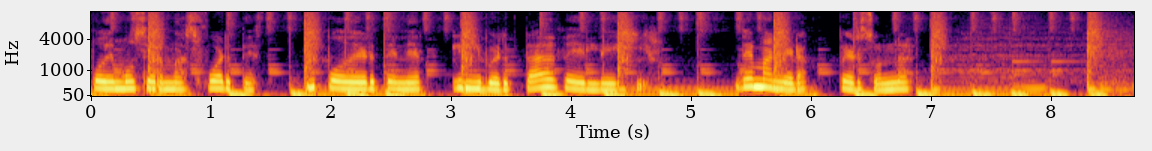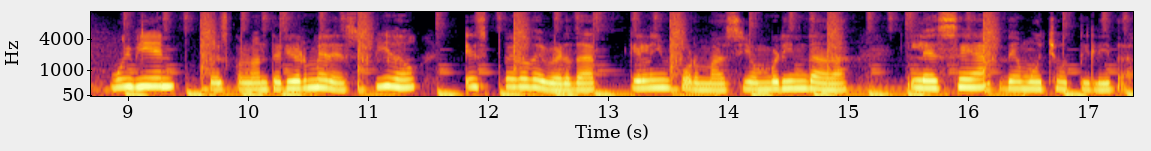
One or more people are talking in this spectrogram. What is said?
podemos ser más fuertes y poder tener libertad de elegir de manera personal. Muy bien, pues con lo anterior me despido. Espero de verdad que la información brindada les sea de mucha utilidad.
